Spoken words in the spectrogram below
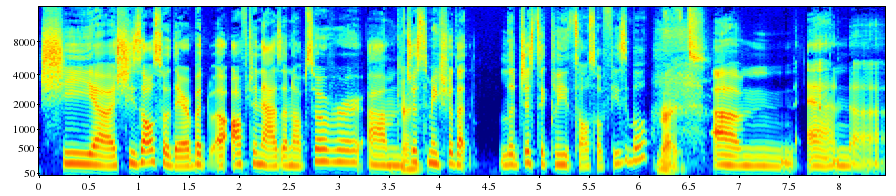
she uh, she's also there, but uh, often as an observer, um, Okay. just to make sure that logistically it's also feasible. Right. Um, and uh,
